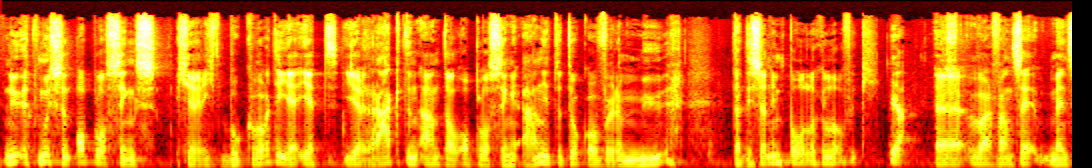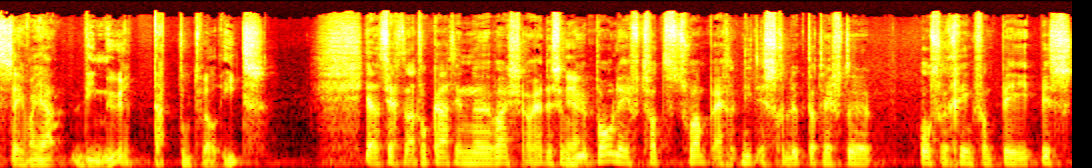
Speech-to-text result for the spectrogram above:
nu, het moest een oplossingsgericht boek worden. Je, je, hebt, je raakt een aantal oplossingen aan. Je hebt het ook over een muur. Dat is dan in Polen, geloof ik. Ja. Uh, waarvan ze, mensen zeggen van ja, die muur, dat doet wel iets. Ja, dat zegt een advocaat in uh, Warschau. Hè. Dus een ja. muur Polen heeft wat Trump eigenlijk niet is gelukt. Dat heeft de Poolse regering van PIS...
